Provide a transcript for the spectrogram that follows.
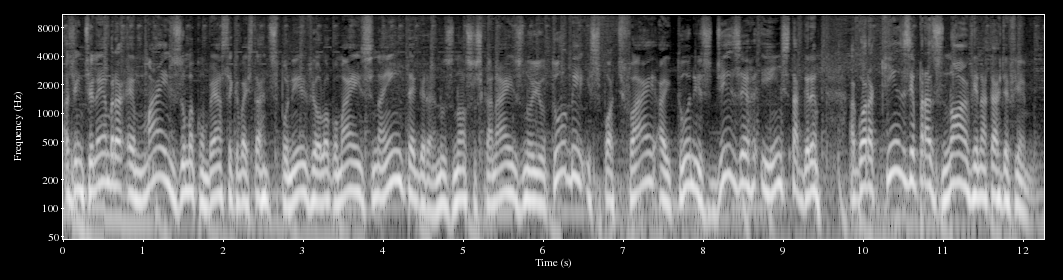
A gente lembra, é mais uma conversa que vai estar disponível logo mais na íntegra nos nossos canais no YouTube, Spotify, iTunes, Deezer e Instagram. Agora 15 para as 9 na tarde FM.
